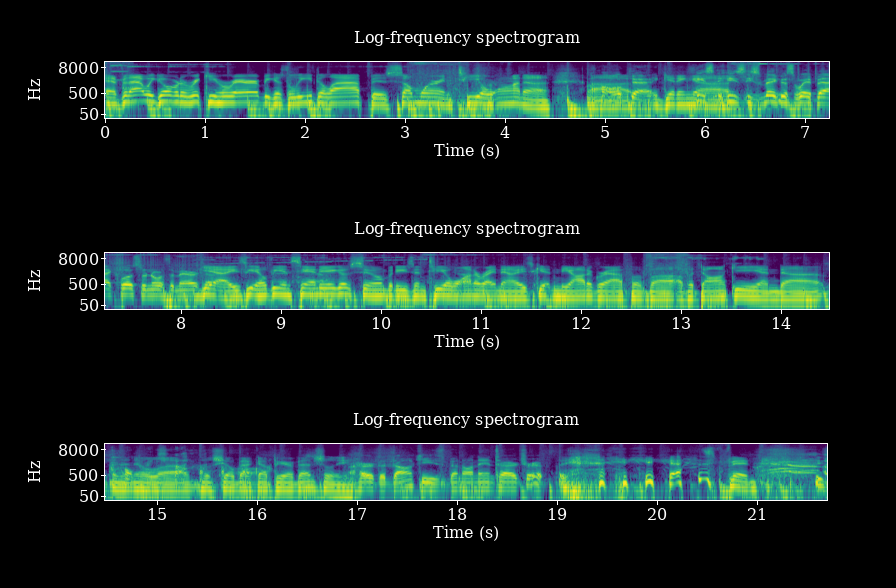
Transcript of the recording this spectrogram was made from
And for that, we go over to Ricky Herrera because Lee DeLapp is somewhere in Tijuana. Oh, uh, okay. Getting he's, uh, he's, he's making his way back closer to North America. Yeah, he's, he'll be in San Diego soon, but he's in Tijuana right now. He's getting the autograph of uh, of a donkey, and uh, and then he'll uh, he'll show back up here eventually. I heard the donkey's been on the entire trip. he has been He's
